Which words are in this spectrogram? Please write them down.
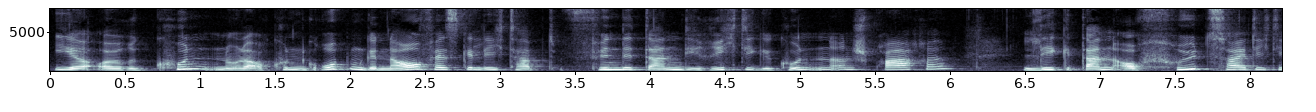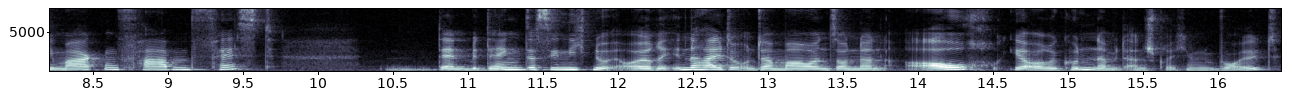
ihr eure Kunden oder auch Kundengruppen genau festgelegt habt, findet dann die richtige Kundenansprache, legt dann auch frühzeitig die Markenfarben fest, denn bedenkt, dass sie nicht nur eure Inhalte untermauern, sondern auch ihr eure Kunden damit ansprechen wollt.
